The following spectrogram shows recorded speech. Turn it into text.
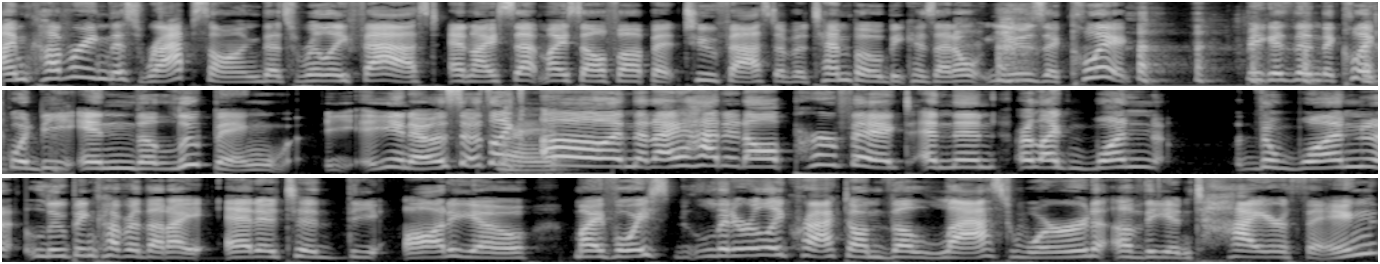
I'm covering this rap song that's really fast and I set myself up at too fast of a tempo because I don't use a click because then the click would be in the looping, you know? So it's like, Right. oh, and then I had it all perfect. And then, or like one, the one looping cover that I edited the audio, my voice literally cracked on the last word of the entire thing.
